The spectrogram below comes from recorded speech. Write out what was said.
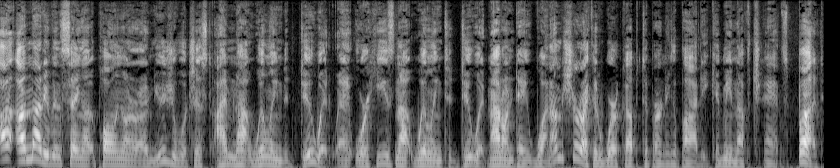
I, I'm not even saying appalling or unusual. Just I'm not willing to do it, eh, or he's not willing to do it. Not on day one. I'm sure I could work up to burning a body. Give me enough chance. But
